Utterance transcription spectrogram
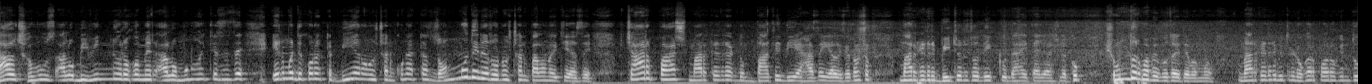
লাল সবুজ আলো বিভিন্ন রকমের আলো। মনে হইতেছে যে এর মধ্যে কোনো একটা বিয়ের অনুষ্ঠান কোনো একটা জন্মদিনের অনুষ্ঠান পালন হইতে আছে। চার পাঁচ মার্কেটের একদম বাতি দিয়ে হাজাই গেছে দর্শক মার্কেটের ভিতরে যদি একটু দেখাই তাহলে আসলে খুব সুন্দরভাবে বোঝাইতে পারব। মার্কেটের ভিতরে ঢোকার পরও কিন্তু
